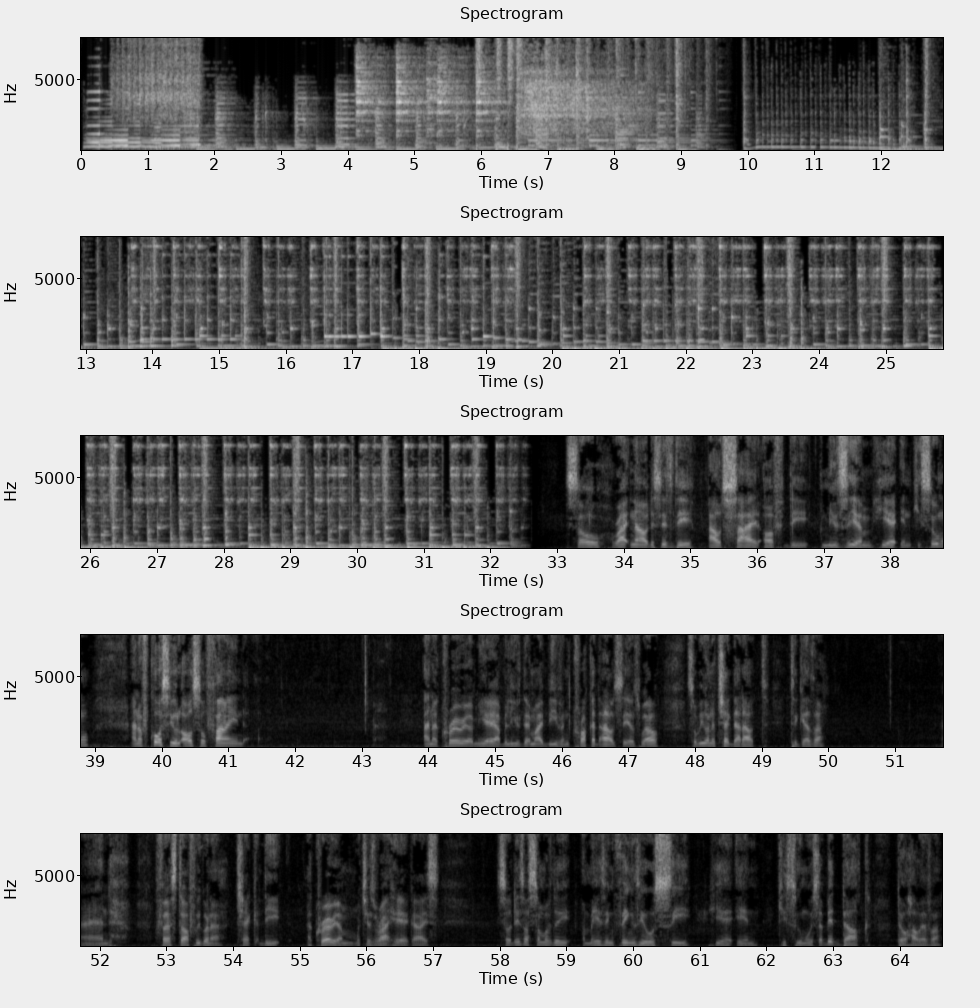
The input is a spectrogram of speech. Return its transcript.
So now this is the outside of the museum here in Kisumu. And of course you'll also find an aquarium here. I believe there might be even crocodiles here as well. So we're going to check that out together. And first off we're going to check the aquarium which is right here guys. So these are some of the amazing things you will see here in Kisumu. It's a bit dark though, however.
